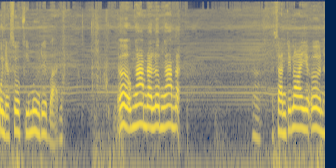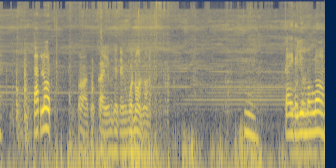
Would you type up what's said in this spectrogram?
คนอยากสู้ฝีมือด้วยบาดนี้เอองามแล้วเริ่มงามแล้วอะ สั่นจังน้อยอย่าเออนะตัดรถก็ตัวไก่มันเห็นแต่บนนอนเราอืมไก่ก็อยู่เมังนอน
